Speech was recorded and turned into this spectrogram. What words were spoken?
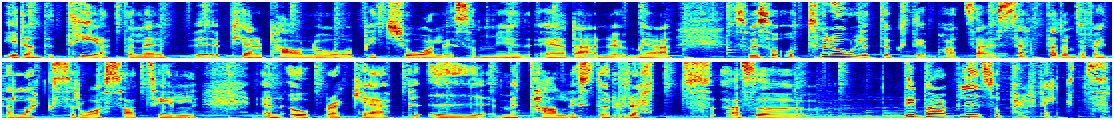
identitet, eller eh, Pier Paolo Piccioli som ju är där numera, som är så otroligt duktig på att så här, sätta den perfekta laxrosa till en Oprah cap i metalliskt rött. Alltså, det bara blir så perfekt.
